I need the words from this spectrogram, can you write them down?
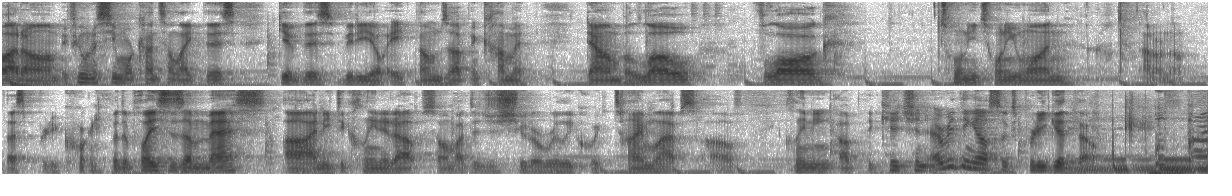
But um, if you wanna see more content like this, give this video a thumbs up and comment down below. Vlog 2021. I don't know, that's pretty corny. But the place is a mess. Uh, I need to clean it up. So I'm about to just shoot a really quick time lapse of cleaning up the kitchen. Everything else looks pretty good though.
